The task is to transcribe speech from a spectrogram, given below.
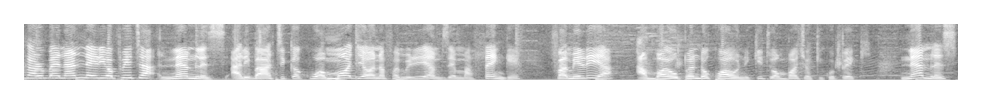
Miaka 44 iliyopita Nameless alibahatika kuwa mmoja wa wanafamilia ya mzee Mathenge, familia ambayo upendo kwao ni kitu ambacho hakikwepeki. Nameless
